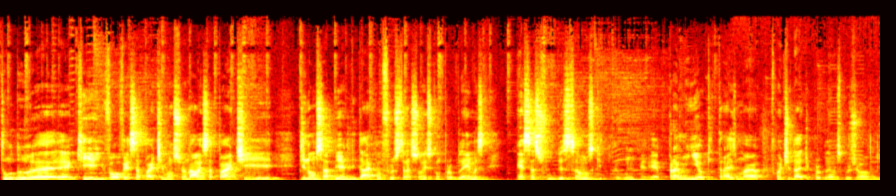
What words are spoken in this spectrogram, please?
tudo é, é, que envolve essa parte emocional, essa parte de não saber lidar com frustrações, com problemas, essas fugas são os que, é, para mim, é o que traz maior quantidade de problemas para os jovens.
